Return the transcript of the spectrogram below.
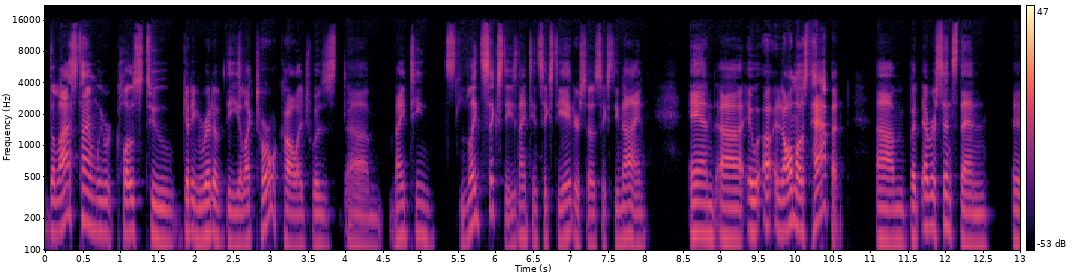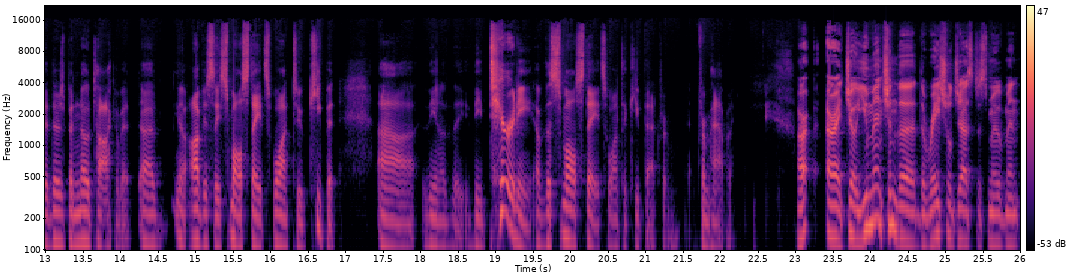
the last time we were close to getting rid of the electoral college was um, 19 late 60s 1968 or so 69 and uh, it uh, it almost happened. Um, but ever since then, there's been no talk of it. Uh, you know, obviously, small states want to keep it. Uh, you know, the the tyranny of the small states want to keep that from from happening. All right, all right, Joe. You mentioned the the racial justice movement.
